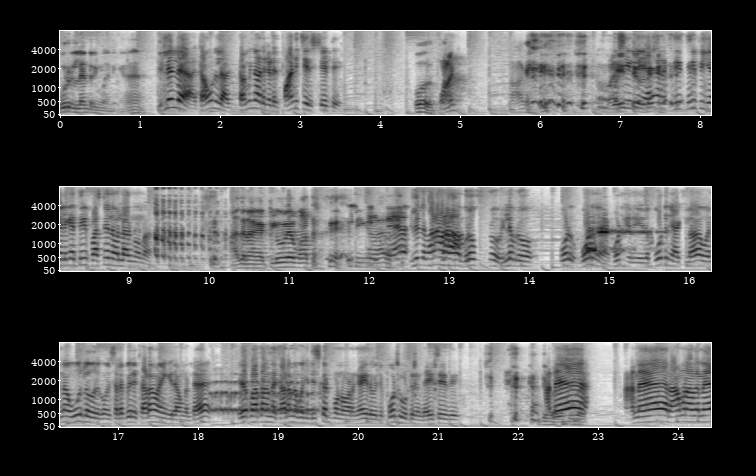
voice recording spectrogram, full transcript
ஊர் இல்லன்றீங்களா நீங்க? இல்ல இல்ல டவுன்ல தமிழ்நாடு கிடையாது பாண்டிச்சேரி ஸ்டேட் ஓ பாண்ட் திருப்பி கேளுங்க திருப்பி ஃபர்ஸ்ட் லைன் விளையாடணும்னா அத நாங்க க்ளூவே மாத்துறோம் நீங்க. இல்ல இல்ல வேணாம் வேணாம் ப்ரோ ப்ரோ இல்ல ப்ரோ போடு போடுங்க போடுங்க இது போட்டுருங்க ஆக்சுவலா என்ன ஊர்ல ஒரு சில பேர் கடன் வாங்கிக்கிறேன் அவங்ககிட்ட இதை பார்த்தா அந்த கடனை கொஞ்சம் டிஸ்கட் பண்ணுவானுங்க இதை கொஞ்சம் போட்டு விட்டுருங்க தயவு செய்து கண்டிப்பா, அண்ணே. அண்ணே ராமநாதனே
